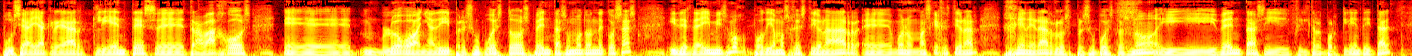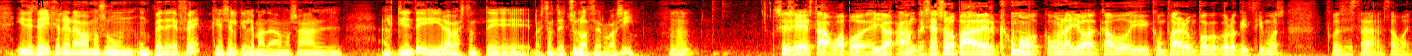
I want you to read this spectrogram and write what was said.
puse ahí a crear clientes, eh, trabajos, eh, luego añadí presupuestos, ventas, un montón de cosas y desde ahí mismo podíamos gestionar, eh, bueno, más que gestionar, generar los presupuestos, ¿no? Y, ventas y filtrar por cliente y tal. Y desde ahí generábamos un, PDF, que es el que le mandábamos al, al, cliente y era bastante, bastante chulo hacerlo así. Sí, sí, está guapo. Yo, aunque sea solo para ver cómo, cómo la llevo a cabo y comparar un poco con lo que hicimos, pues está, está guay.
